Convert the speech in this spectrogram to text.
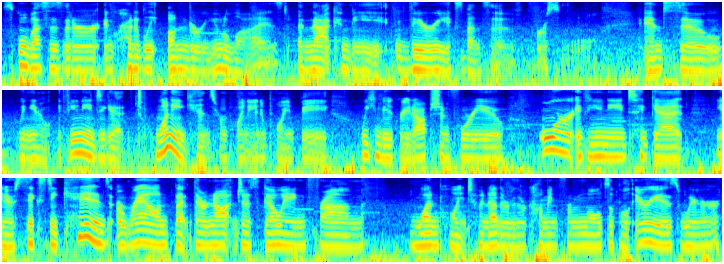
school buses that are incredibly underutilized, and that can be very expensive for a school. And so, when you know, if you need to get 20 kids from point A to point B, we can be a great option for you. Or if you need to get, you know, 60 kids around, but they're not just going from one point to another, they're coming from multiple areas where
